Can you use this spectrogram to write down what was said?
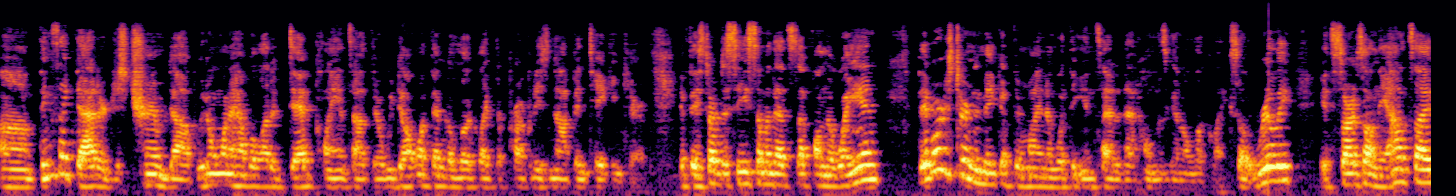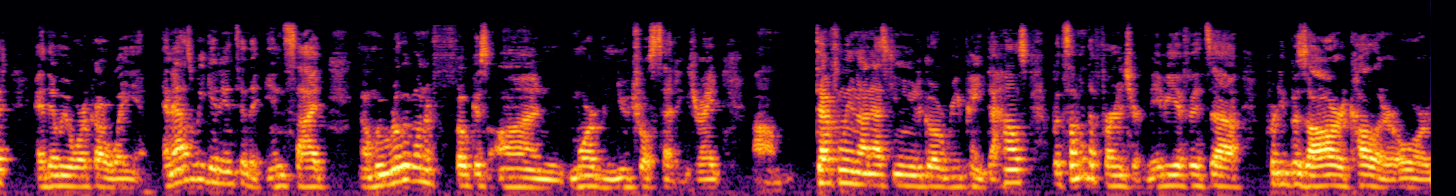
um, things like that are just trimmed up. We don't want to have a lot of dead plants out there. We don't want them to look like the property's not been taken care of. If they start to see some of that stuff on the way in, they've already started to make up their mind on what the inside of that home is going to look like. So really, it starts on the outside and then we work our way in. And as we get into the inside, um, we really want to focus on more of neutral settings, right? Um, definitely not asking you to go repaint the house, but some of the furniture, maybe if it's a pretty bizarre color or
